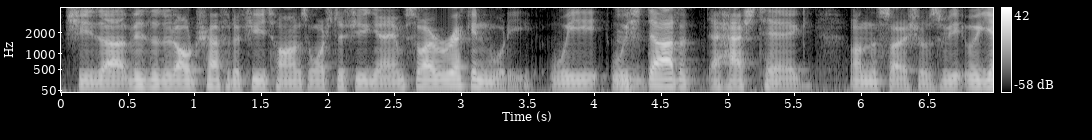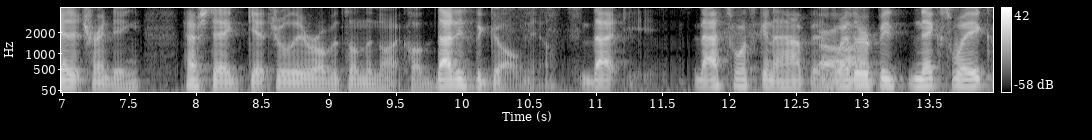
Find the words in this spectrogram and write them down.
She's uh, visited Old Trafford a few times and watched a few games. So I reckon, Woody, we, we started a hashtag on the socials. We, we get it trending. Hashtag get Julia Roberts on the nightclub. That is the goal now. That That's what's going to happen. All Whether right. it be next week,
